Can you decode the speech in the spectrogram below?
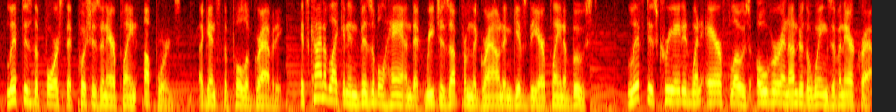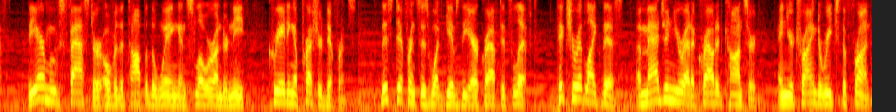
Lift is the force that pushes an airplane upwards, against the pull of gravity. It's kind of like an invisible hand that reaches up from the ground and gives the airplane a boost. Lift is created when air flows over and under the wings of an aircraft. The air moves faster over the top of the wing and slower underneath, creating a pressure difference. This difference is what gives the aircraft its lift. Picture it like this, imagine you're at a crowded concert, and you're trying to reach the front.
